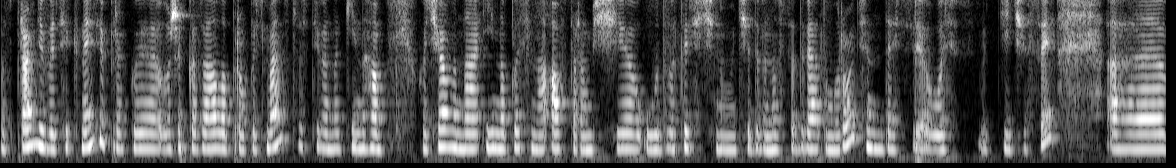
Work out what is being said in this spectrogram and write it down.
Насправді в цій книзі, про яку я вже казала про письменство Стівена Кінга, хоча вона і написана автором ще у 2000 чи 99 році, десь ось в ті часи. Е,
